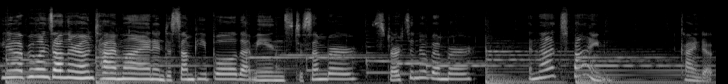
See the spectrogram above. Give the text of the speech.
You know, everyone's on their own timeline, and to some people, that means December starts in November, and that's fine. Kind of.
